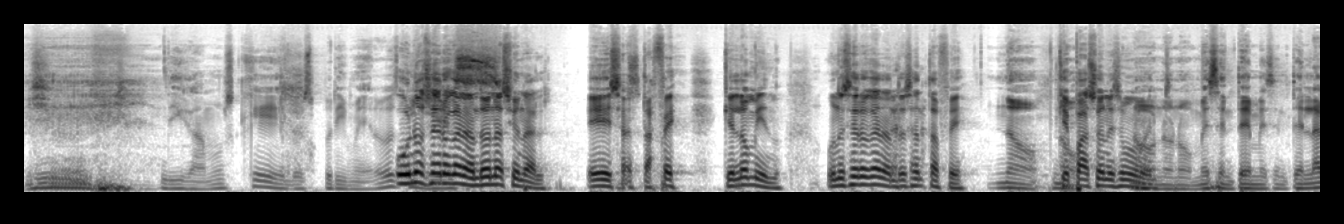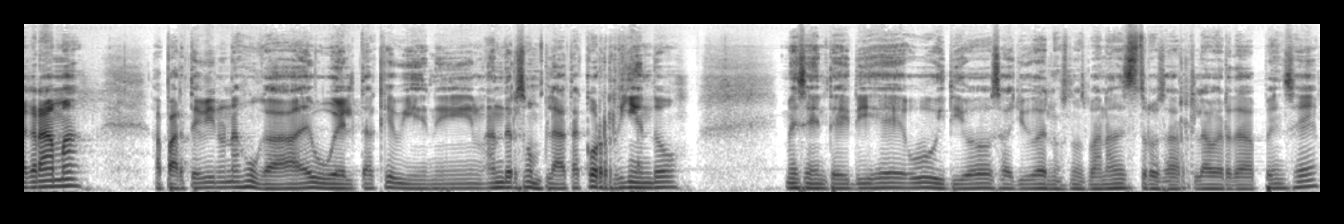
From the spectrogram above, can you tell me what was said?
Digamos que los primeros. 1-0 10 ganando Nacional. Eh, Santa Fe, que es lo mismo. 1-0 ganando Santa Fe. No. ¿Qué no, pasó en ese no, momento? No, no, me senté, me senté en la grama. Aparte viene una jugada de vuelta que viene Anderson Plata corriendo. Me senté y dije, uy Dios, ayúdanos, nos van a destrozar. La verdad pensé.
